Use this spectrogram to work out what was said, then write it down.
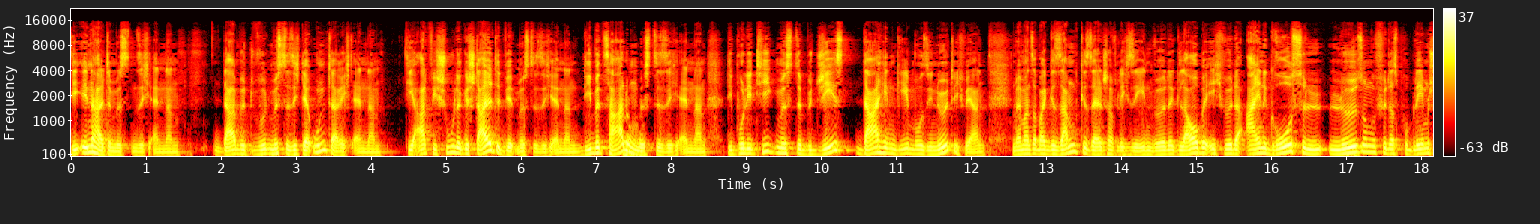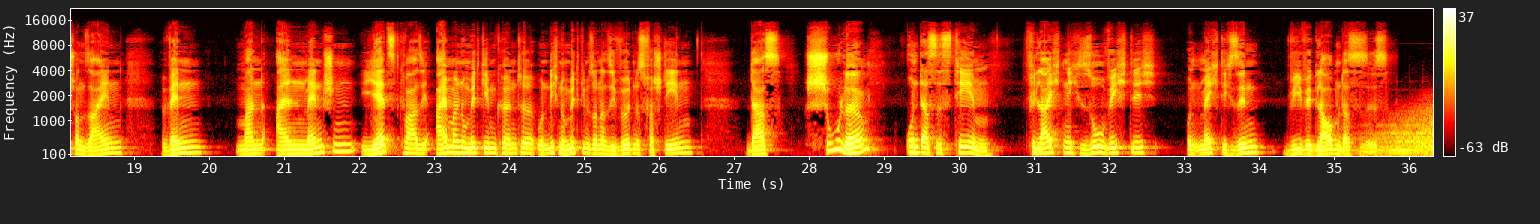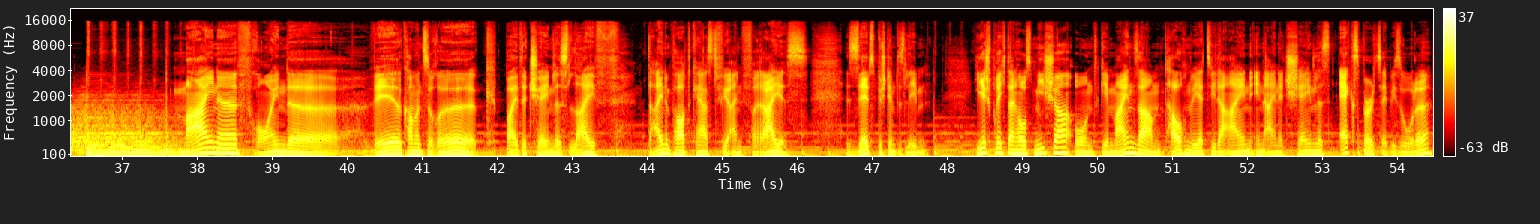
Die Inhalte müssten sich ändern. Da müsste sich der Unterricht ändern. Die Art, wie Schule gestaltet wird, müsste sich ändern. Die Bezahlung müsste sich ändern. Die Politik müsste Budgets dahin geben, wo sie nötig wären. Wenn man es aber gesamtgesellschaftlich sehen würde, glaube ich, würde eine große Lösung für das Problem schon sein, wenn man allen Menschen jetzt quasi einmal nur mitgeben könnte und nicht nur mitgeben, sondern sie würden es verstehen, dass Schule und das System vielleicht nicht so wichtig und mächtig sind, wie wir glauben, dass es ist. Meine Freunde, willkommen zurück bei The Chainless Life, deinem Podcast für ein freies, selbstbestimmtes Leben. Hier spricht dein Host Misha und gemeinsam tauchen wir jetzt wieder ein in eine Chainless Experts Episode.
